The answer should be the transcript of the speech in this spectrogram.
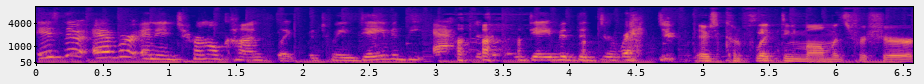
Is there ever an internal conflict between David the actor and David the director? There's conflicting moments for sure.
